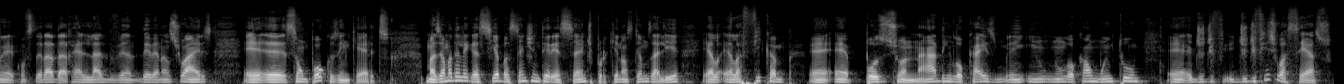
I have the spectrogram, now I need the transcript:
é considerado a realidade de Venâncio Aires, é, é, são poucos inquéritos. Mas é uma delegacia bastante interessante porque nós temos ali, ela, ela fica posicionada em locais, em, em um local muito de, de difícil acesso.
